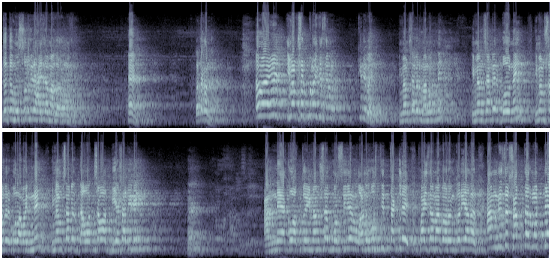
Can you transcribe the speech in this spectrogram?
তো তো মুসল্লির হাইজামা গরম হয়ে যায়। হ্যাঁ? কথা কন না? ইমাম সাহেব কোথায় গেছে কি রে ভাই? ইমাম সাহেবের মানব নেই? ইমাম সাহেবের বউ নেই? ইমাম সাহেবের বোলাবাইন নেই? ইমাম সাহেবের দাওয়াত সাওয়াত বিয়ে শাদী নেই? হ্যাঁ? আমনে এক ওয়াক্ত ইমাম সাহেব মসজিদে অনুপস্থিত থাকলে পায়জামা গরম করি আলান আপনি যে সপ্তাহের মধ্যে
